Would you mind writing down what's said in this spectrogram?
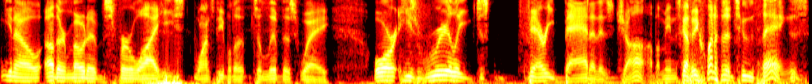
you know other motives for why he wants people to to live this way, or he's really just very bad at his job. I mean, it's got to be one of the two things.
